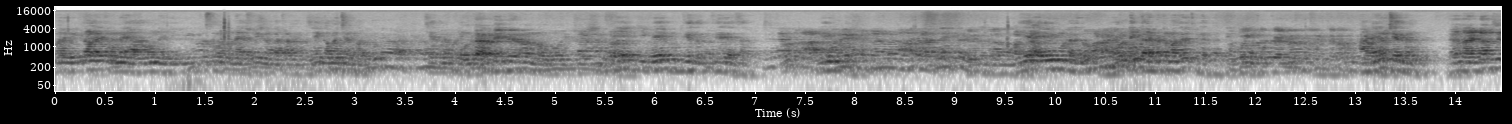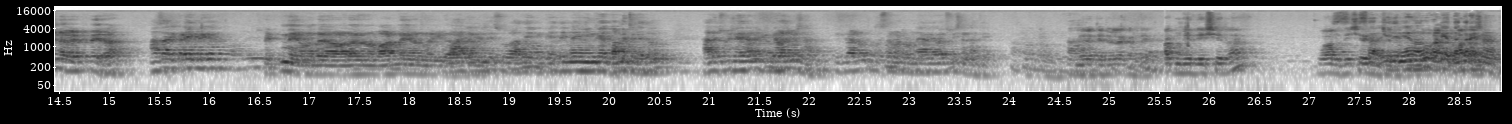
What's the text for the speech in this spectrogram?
ఆ. తల ఇట్లా ముట్టావు, కొద్ది గిట్ట ఆ. గుర్తు ముట్టావు. ముట్టి గిట్ల ముట్టి మళ్ళీ ఐటమ్స్ ఇలా పెట్టిపోయారా సార్ ఇక్కడ ఏం లేదు పెట్టినా ఏమన్నా వాడిన ఏమన్నా ఇక వాటిని చూ- అదే ఇంకైతే మేము ఇంకా గమనించలేదు అలా చూసాను ఇక్కడ చూసాను ఇక్కడ చూస్తున్నట్టు ఉన్నాయి అలా చూసాను అంతే ఆ. మీరు తీసిరా వాళ్ళు ఇది నేను ఒకటి దగ్గర వేసినాను.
